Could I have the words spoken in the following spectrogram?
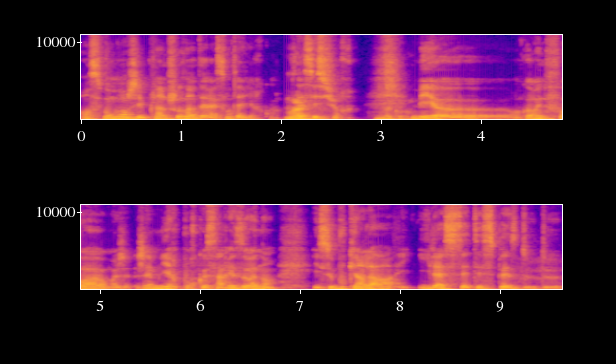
en ce moment, j'ai plein de choses intéressantes à lire, quoi. Ouais. Ça, c'est sûr. Mais euh, encore une fois, moi j'aime lire pour que ça résonne. Et ce bouquin-là, il a cette espèce de, de,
